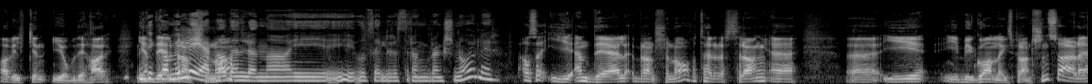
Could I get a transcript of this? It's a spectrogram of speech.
av hvilken jobb de har. I en de kan vel leve av den lønna i, i hotell- og restaurantbransjen nå, eller? Altså I en del bransjer nå, hotell og restaurant, eh, eh, i, I bygg- og anleggsbransjen så er det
